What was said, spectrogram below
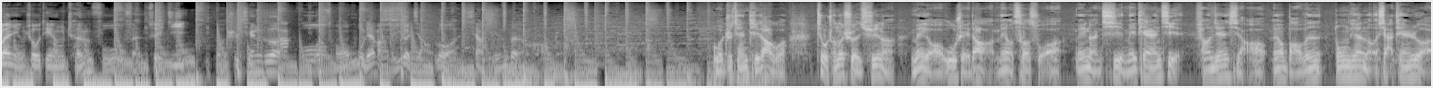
欢迎收听《沉浮粉碎机》，我是谦哥，我从互联网的一个角落向您问好。我之前提到过，旧城的社区呢，没有污水道，没有厕所，没暖气，没天然气，房间小，没有保温，冬天冷，夏天热，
